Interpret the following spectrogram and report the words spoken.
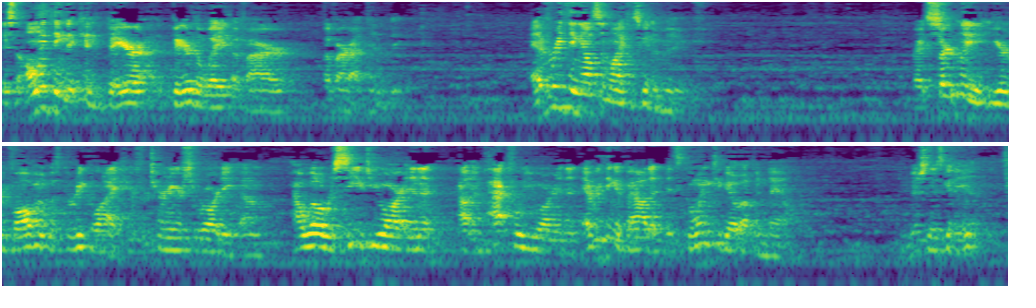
it's the only thing that can bear bear the weight of our of our identity. Everything else in life is going to move. Right? Certainly, your involvement with Greek life, your fraternity or sorority, um, how well received you are in it, how impactful you are in it, everything about it, it's going to go up and down. Eventually, it's going to end.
